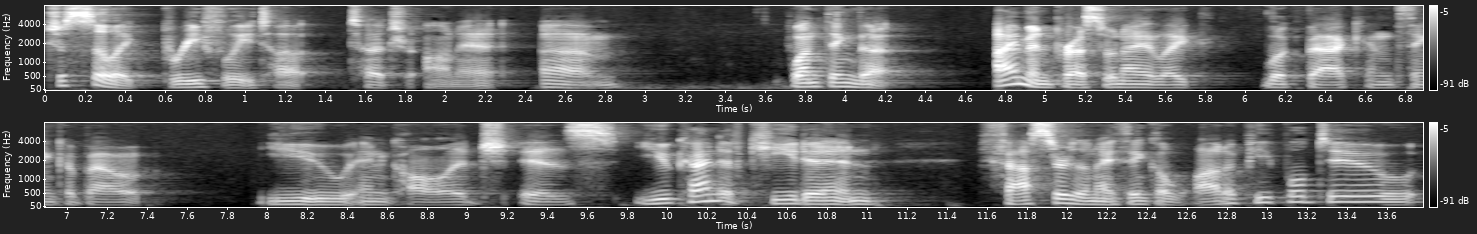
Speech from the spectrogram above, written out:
just to like briefly t- touch on it, um, one thing that I'm impressed when I like look back and think about you in college is you kind of keyed in faster than I think a lot of people do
